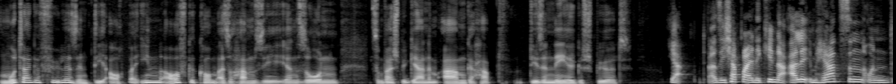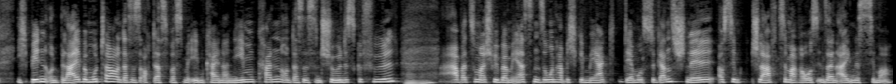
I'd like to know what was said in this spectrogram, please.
Muttergefühle, sind die auch bei Ihnen aufgekommen? Also haben Sie Ihren Sohn zum Beispiel gerne im Arm gehabt, diese Nähe gespürt? Ja, also ich habe meine Kinder alle im Herzen und ich bin und bleibe Mutter und das ist auch das, was mir eben keiner nehmen kann und das ist ein schönes Gefühl. Mhm. Aber zum Beispiel beim ersten Sohn habe ich gemerkt, der musste ganz schnell aus dem Schlafzimmer raus in sein eigenes Zimmer.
